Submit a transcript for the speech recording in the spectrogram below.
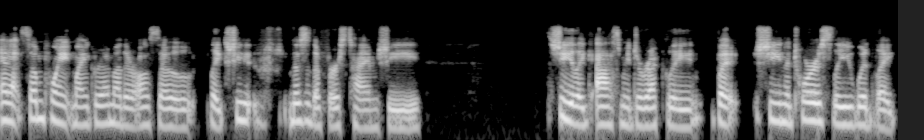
and at some point my grandmother also like she this is the first time she she like asked me directly but she notoriously would like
